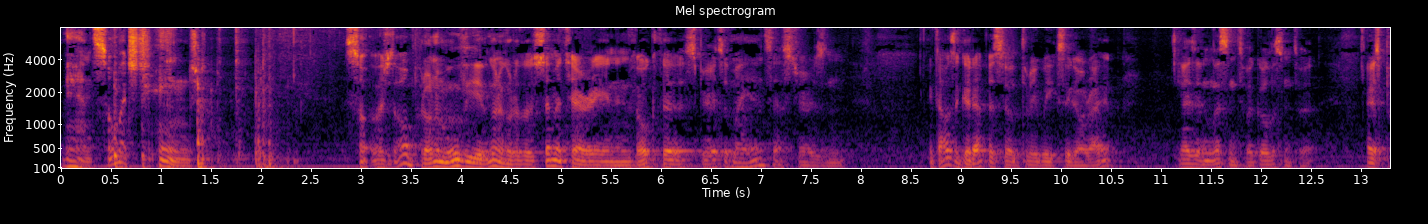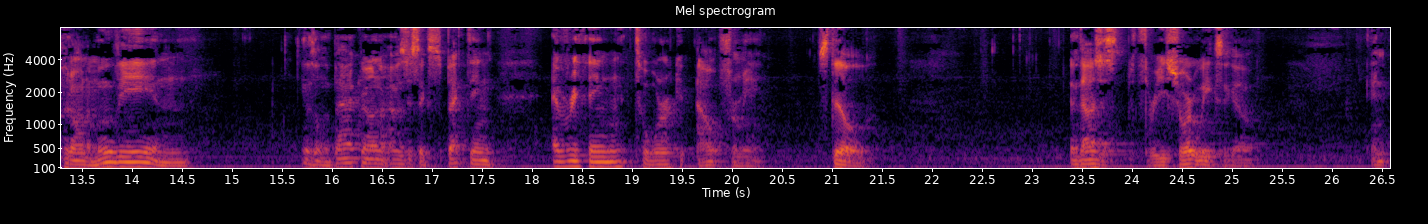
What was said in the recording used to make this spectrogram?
Man, so much changed. So I was just, oh, put on a movie. I'm gonna go to the cemetery and invoke the spirits of my ancestors. And like, that was a good episode three weeks ago, right? You guys didn't listen to it, go listen to it. I just put on a movie and it was on the background. I was just expecting everything to work out for me still. And that was just three short weeks ago. And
